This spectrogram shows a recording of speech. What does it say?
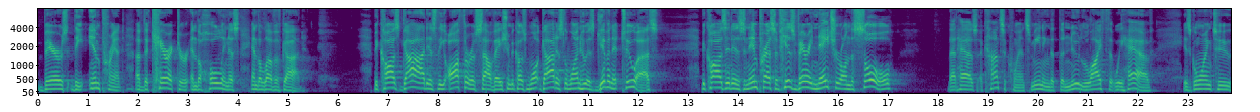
bears the imprint of the character and the holiness and the love of God. Because God is the author of salvation, because God is the one who has given it to us, because it is an impress of His very nature on the soul, that has a consequence, meaning that the new life that we have is going to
